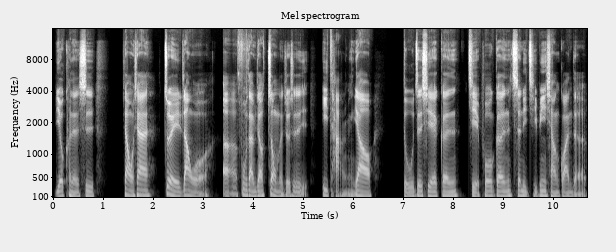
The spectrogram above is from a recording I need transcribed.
有可能是像我现在最让我呃负担比较重的，就是一堂要读这些跟。解剖跟生理疾病相关的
